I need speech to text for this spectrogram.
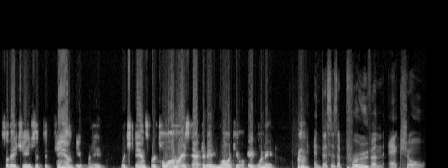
so they changed it to TAM 818, which stands for telomerase activating molecule 818. and this is a proven actual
